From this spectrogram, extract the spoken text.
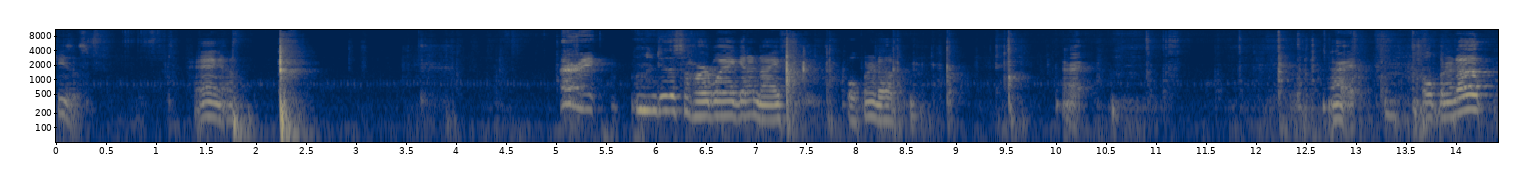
Jesus. Hang on. All right, I'm gonna do this the hard way. I get a knife, open it up. All right. All right, open it up.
